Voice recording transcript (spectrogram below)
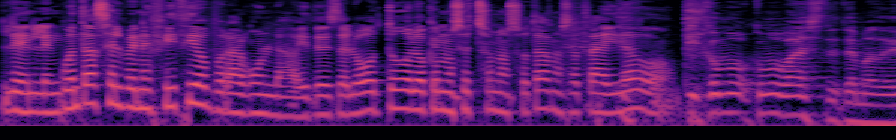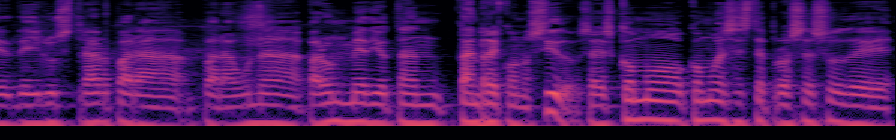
le, le encuentras el beneficio por algún lado. Y desde luego todo lo que hemos hecho nosotras nos ha traído... ¿Y cómo, cómo va este tema de, de ilustrar para, para, una, para un medio tan, tan reconocido? ¿Sabes? ¿Cómo, ¿Cómo es este proceso de...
